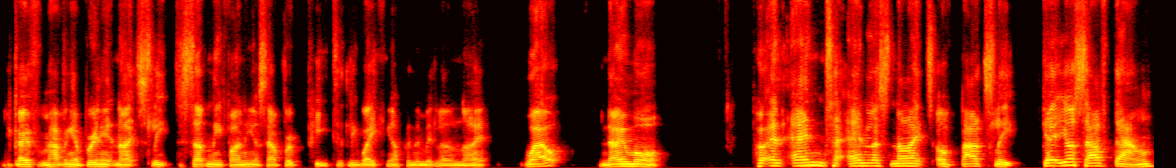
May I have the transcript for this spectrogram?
You go from having a brilliant night's sleep to suddenly finding yourself repeatedly waking up in the middle of the night. Well, no more. Put an end to endless nights of bad sleep. Get yourself down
